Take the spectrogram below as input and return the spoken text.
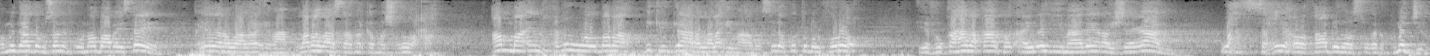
oo midda hadda musanifku unoo baabaystaye iyadana waa lala imaan labadaasa marka mashruuca. Ama in xubin walbaba dikri gaara lala imaado sida kutub ulfuruuc iyo fuqahada qaarkood ay la yimaadeen oo ay sheegaan wax saxiix oo haabit oo sugan kuma jiro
